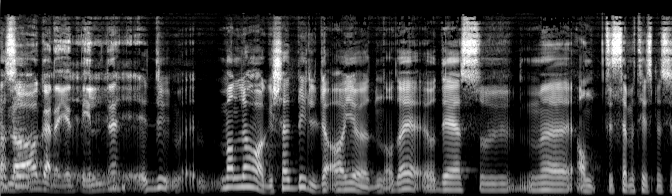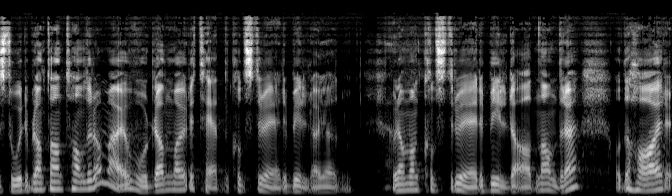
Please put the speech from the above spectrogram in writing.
altså, du lager deg et bilde? Du, man lager seg et bilde av jøden. Og det, og det som antisemittismens historie blant annet handler om, er jo hvordan majoriteten konstruerer bildet av jøden. Hvordan man konstruerer bildet av den andre. Og det har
